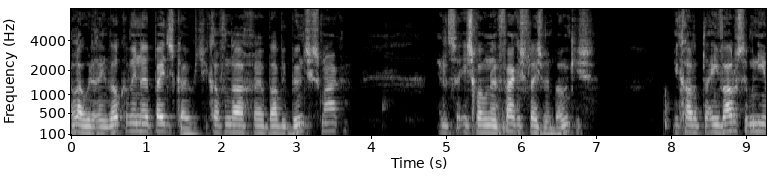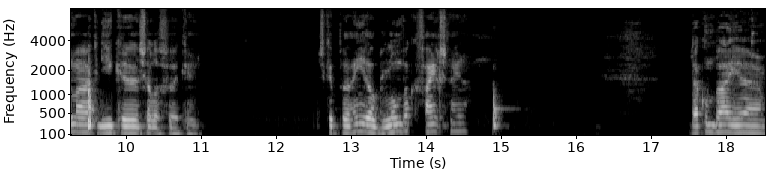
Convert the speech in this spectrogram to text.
Hallo iedereen, welkom in uh, Peters Keukentje. Ik ga vandaag uh, Barbie Buntjes maken. En dat is gewoon uh, varkensvlees met boontjes. Ik ga het op de eenvoudigste manier maken die ik zelf ken. Dus ik heb één rode lombak, fijn gesneden. Daar komt bij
